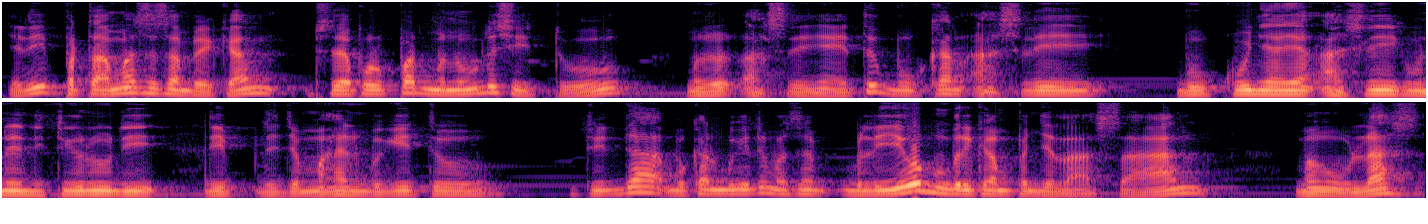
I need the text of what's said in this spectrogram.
Jadi pertama saya sampaikan, Sri Prabhupada menulis itu menurut aslinya itu bukan asli bukunya yang asli kemudian ditiru di, di dijemahin begitu. Tidak, bukan begitu maksudnya. Beliau memberikan penjelasan, mengulas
